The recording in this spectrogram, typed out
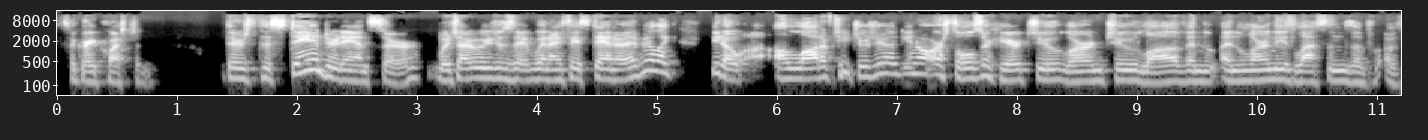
it's a great question there's the standard answer, which I would just say when I say standard, I feel like, you know, a lot of teachers, you know, our souls are here to learn to love and, and learn these lessons of, of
